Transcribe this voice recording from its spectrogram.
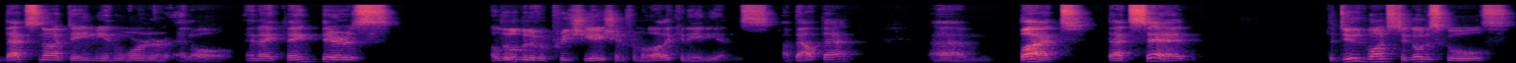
That's not Damian Warner at all. And I think there's a little bit of appreciation from a lot of Canadians about that. Um, but that said, the dude wants to go to schools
